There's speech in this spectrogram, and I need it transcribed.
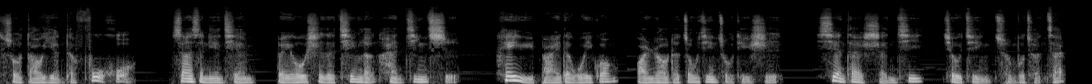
所导演的《复活》。三十年前，北欧式的清冷和矜持，黑与白的微光环绕的中心主题是：现代神迹究竟存不存在？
